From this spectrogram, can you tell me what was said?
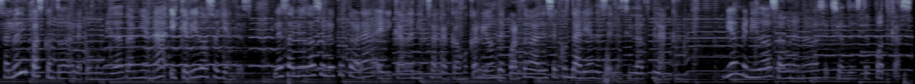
Salud y paz con toda la comunidad damiana y queridos oyentes. Les saluda su locutora Erika Danitza Gacamo Carrión de cuarto A de secundaria desde la Ciudad Blanca. Bienvenidos a una nueva sección de este podcast.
